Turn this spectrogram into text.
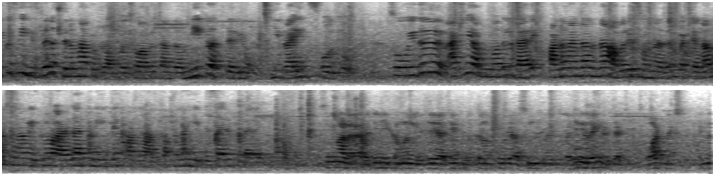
Because see he's been a cinematographer so அவருக்கு அந்த மீட்டர் தெரியும். ஹி ரைட்ஸ் ஆல்சோ ஸோ இது ஆக்சுவலி அவர் முதல்ல டைரக்ட் பண்ண வேண்டாம்னு தான் அவரே சொன்னார். பட் எல்லாரும் சொன்னாங்க இவ்வளோ அழகாக இருக்கு நீங்களே பண்ணணும் அதுக்கப்புறம் தான் ஹி டிசைட் டு டைரக்ட் சினிமால ரஜினி கமல் விஜய் அஜித் விக்ரம் சூர்யா சுந்தர் ரஜினி வரைக்கும் நடிச்சாச்சு. வாட் நெக்ஸ்ட் என்ன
